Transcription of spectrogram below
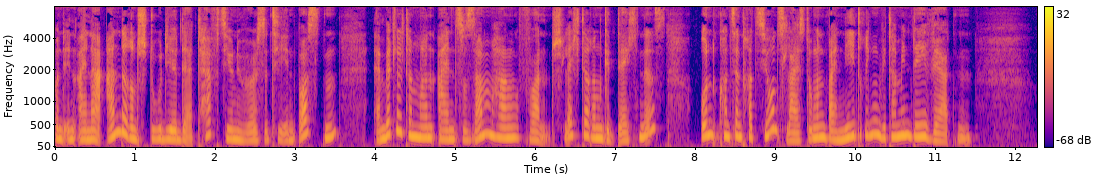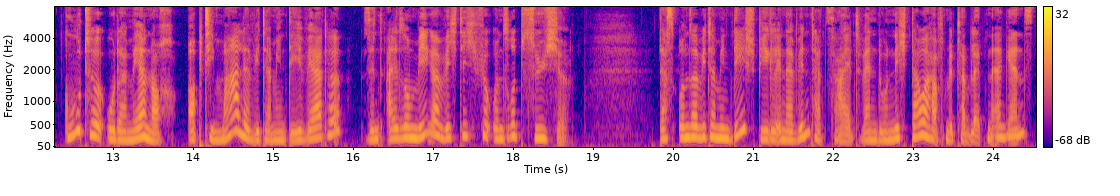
und in einer anderen Studie der Tufts University in Boston ermittelte man einen Zusammenhang von schlechteren Gedächtnis und Konzentrationsleistungen bei niedrigen Vitamin D-Werten. Gute oder mehr noch optimale Vitamin D-Werte sind also mega wichtig für unsere Psyche. Dass unser Vitamin D-Spiegel in der Winterzeit, wenn du nicht dauerhaft mit Tabletten ergänzt,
